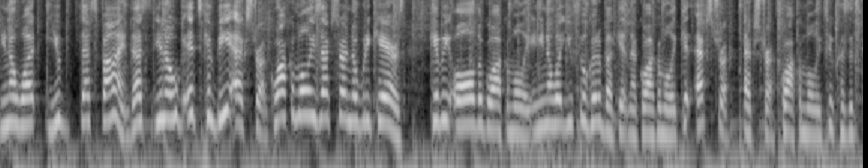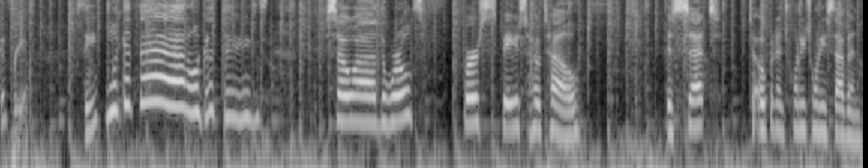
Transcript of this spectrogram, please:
you know what? You that's fine. That's you know, it can be extra. Guacamole's extra, nobody cares. Give me all the guacamole. And you know what? You feel good about getting that guacamole. Get extra, extra guacamole too, because it's good for you. See? Look at that. All good things. So, uh, the world's first space hotel is set to open in 2027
